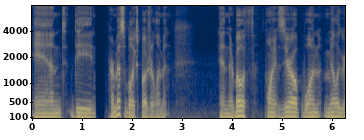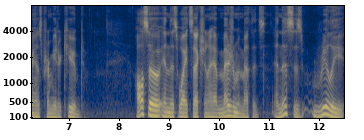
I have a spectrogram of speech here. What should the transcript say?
and the permissible exposure limit, and they're both 0.01 milligrams per meter cubed. Also in this white section I have measurement methods and this is really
